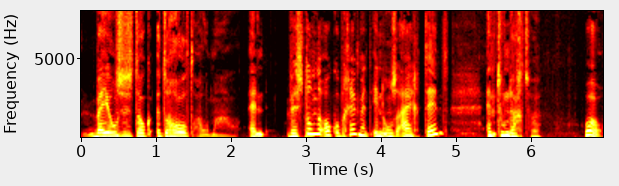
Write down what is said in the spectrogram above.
bij ons is het ook, het rolt allemaal. En we stonden ook op een gegeven moment in onze eigen tent. En toen dachten we wow.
